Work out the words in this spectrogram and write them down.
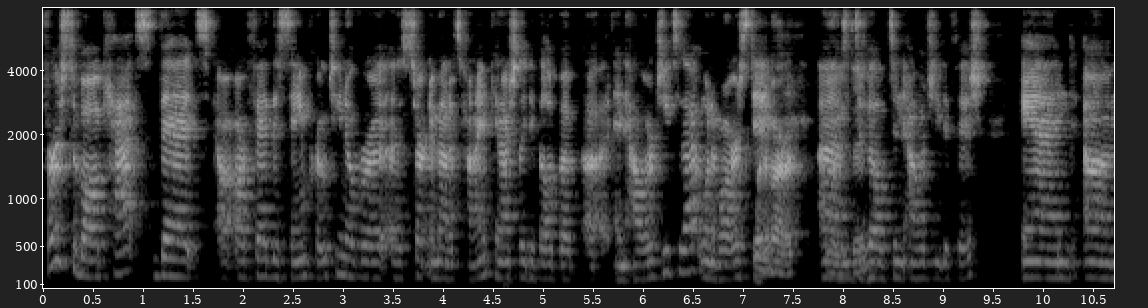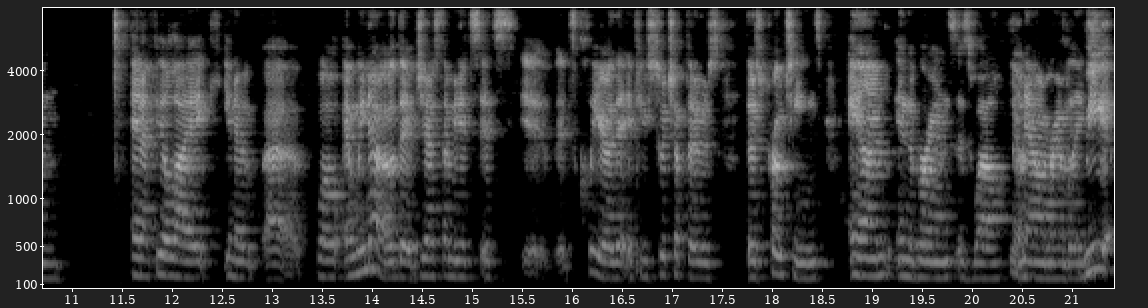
first of all cats that are fed the same protein over a, a certain amount of time can actually develop a, an allergy to that one of ours did One of our um, did. developed an allergy to fish and um and i feel like you know uh well and we know that just i mean it's it's it's clear that if you switch up those those proteins and in the brands as well Yeah. now i'm rambling We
